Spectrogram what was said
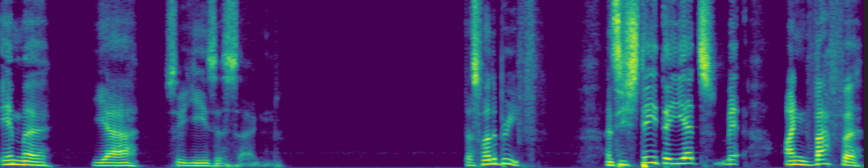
immer Ja zu Jesus sagen. Das war der Brief. Und sie steht da jetzt mit einer Waffe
